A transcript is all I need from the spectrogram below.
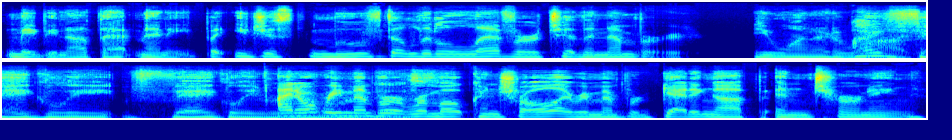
Maybe not that many, but you just move the little lever to the number you wanted to watch. I vaguely, vaguely. Remember I don't remember this. a remote control. I remember getting up and turning.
